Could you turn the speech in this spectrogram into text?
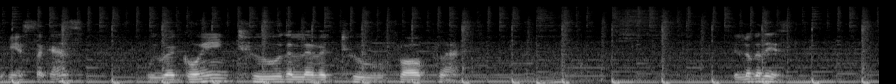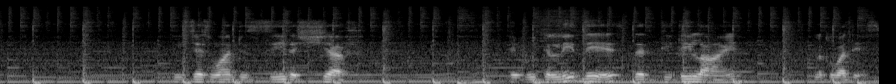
give me a second. We were going to the level 2 floor plan look at this. We just want to see the shaft. If we delete this the detail line look at this.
